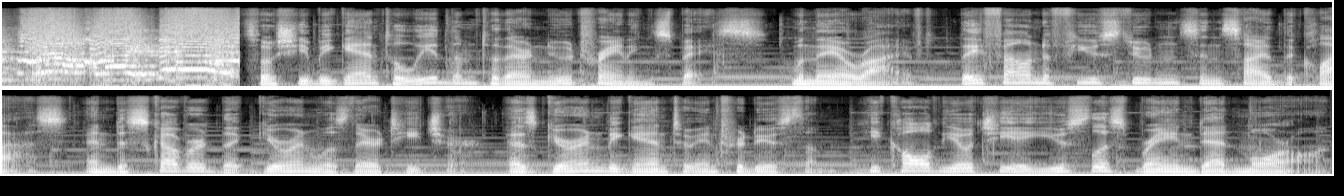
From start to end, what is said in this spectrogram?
the cap right. So she began to lead them to their new training space. When they arrived, they found a few students inside the class and discovered that Guren was their teacher. As Guren began to introduce them, he called Yochi a useless brain-dead moron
